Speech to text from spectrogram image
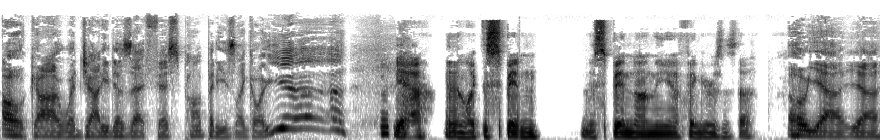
Oh god, when Johnny does that fist pump and he's like going, yeah. Yeah, and like the spin, the spin on the uh, fingers and stuff. Oh yeah, yeah.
